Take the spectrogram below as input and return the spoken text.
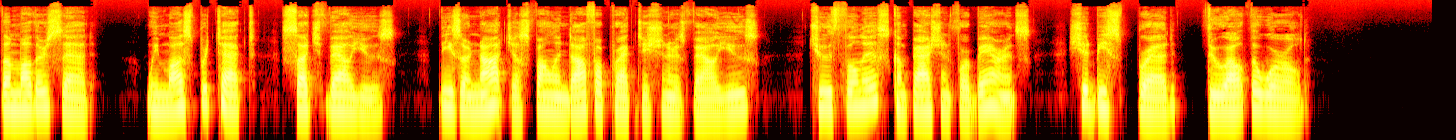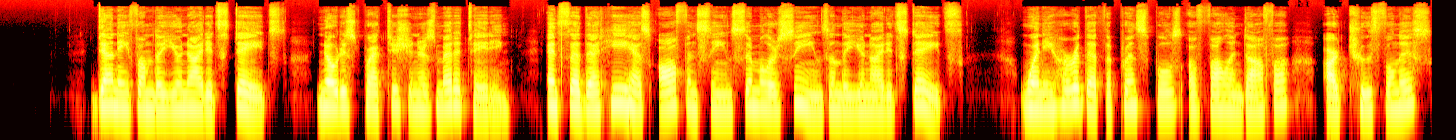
the mother said, We must protect such values. These are not just Falun Dafa practitioners' values. Truthfulness, compassion, forbearance should be spread throughout the world. Denny from the United States noticed practitioners meditating and said that he has often seen similar scenes in the United States. When he heard that the principles of Falun Dafa are truthfulness,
